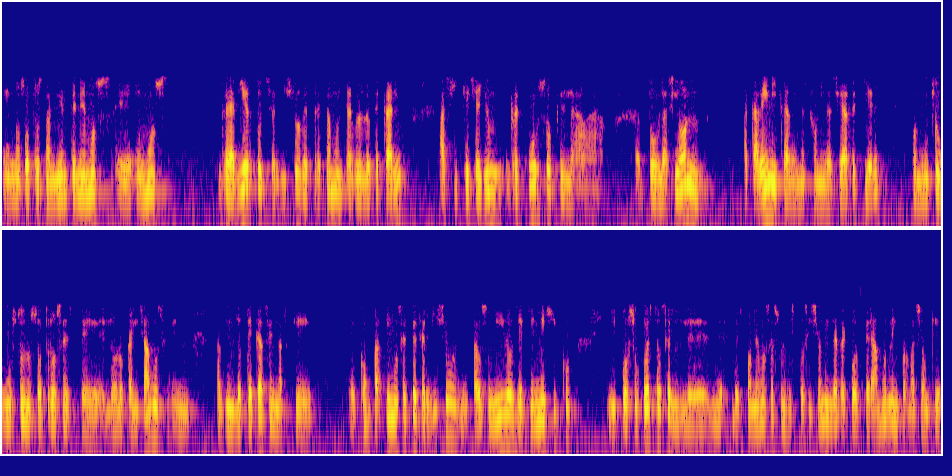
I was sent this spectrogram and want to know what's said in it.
Eh, nosotros también tenemos, eh, hemos reabierto el servicio de préstamo interbibliotecario, así que si hay un recurso que la población académica de nuestra universidad requiere, con mucho gusto nosotros este, lo localizamos en las bibliotecas en las que eh, compartimos este servicio en Estados Unidos y aquí en México y por supuesto se les ponemos a su disposición y les recuperamos la información que,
